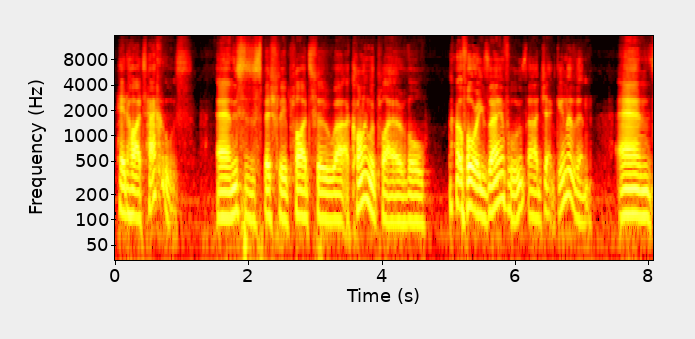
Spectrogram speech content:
head high tackles. And this is especially applied to uh, a Collingwood player of all, of all examples, uh, Jack Ginnivan. And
